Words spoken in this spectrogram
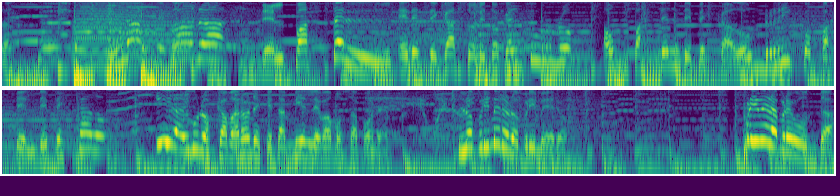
La semana del pastel. En este caso le toca el turno a un pastel de pescado, un rico pastel de pescado y algunos camarones que también le vamos a poner. Lo primero, lo primero. Primera pregunta.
